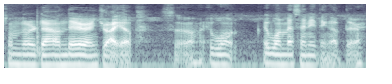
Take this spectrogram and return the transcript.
somewhere down there and dry up. So it won't it won't mess anything up there.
